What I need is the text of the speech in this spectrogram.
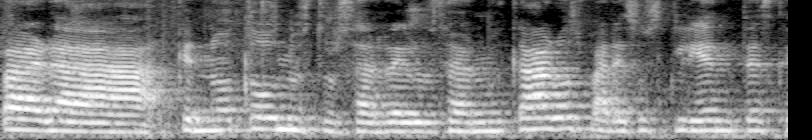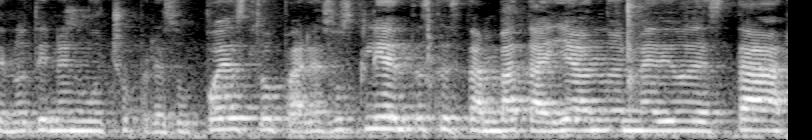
para que no todos nuestros arreglos sean muy caros, para esos clientes que no tienen mucho presupuesto, para esos clientes que están batallando en medio de esta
